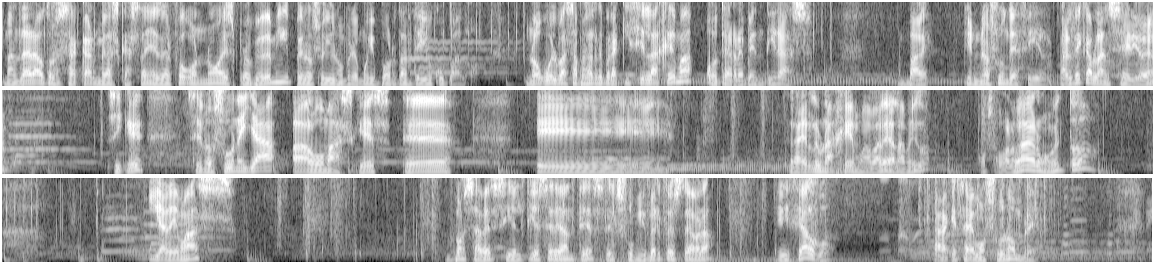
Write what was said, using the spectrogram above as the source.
Mandar a otros a sacarme las castañas del fuego no es propio de mí, pero soy un hombre muy importante y ocupado. No vuelvas a pasarte por aquí sin la gema o te arrepentirás. Vale, y no es un decir. Parece que habla en serio, ¿eh? Así que se nos une ya a algo más, que es eh, eh, traerle una gema, ¿vale? Al amigo. Vamos a guardar un momento. Y además, vamos a ver si el tío ese de antes, el sumiberto este de ahora, me dice algo. Ahora que sabemos su nombre.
